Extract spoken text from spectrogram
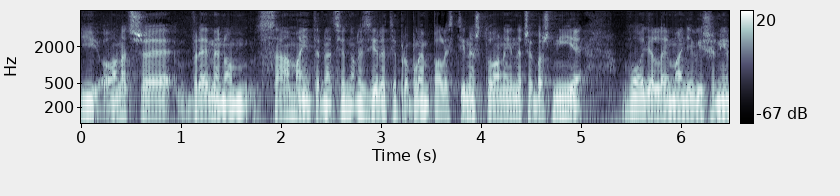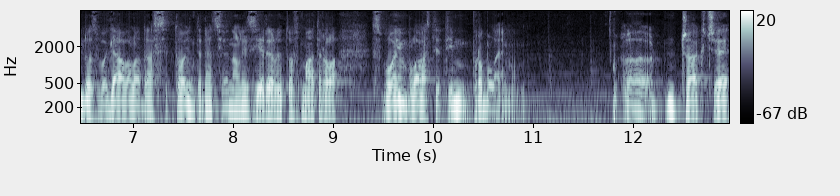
i ona će vremenom sama internacionalizirati problem Palestine, što ona inače baš nije voljela i manje više nije dozvoljavala da se to internacionalizira, je to smatrala svojim vlastitim problemom. E, čak će,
